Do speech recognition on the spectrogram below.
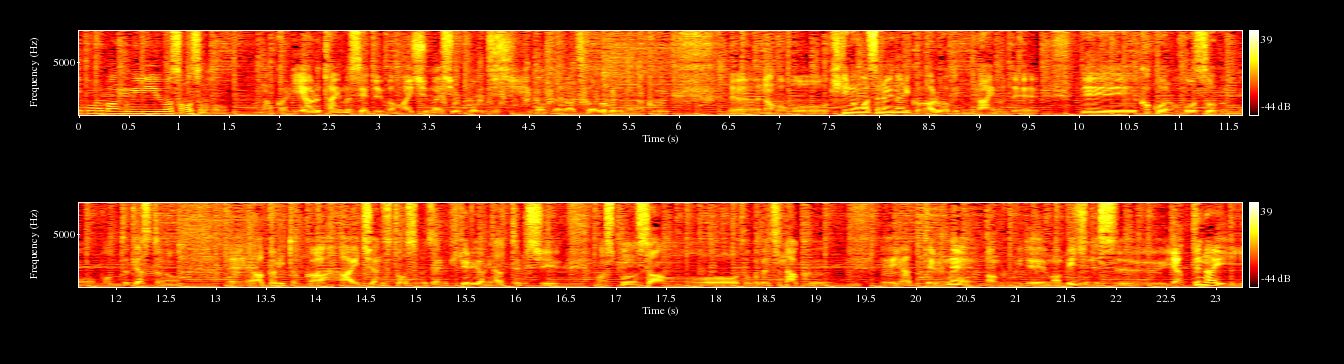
でこの番組はそもそもなんかリアルタイム性というか毎週毎週こう時事問題を扱うわけでもなくえ、なんかこう聞き逃せない何かがあるわけでもないのでで過去の放送分もポッドキャストの、えー、アプリとか iTunes 通せば全部聞けるようになってるし、まあ、スポンサーも特別なく、えー、やってるね番組で、まあ、ビジネスやってない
